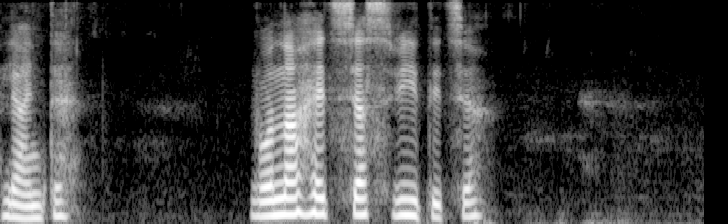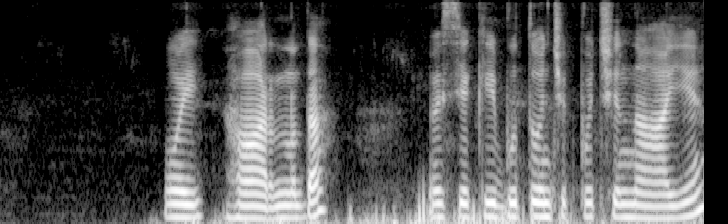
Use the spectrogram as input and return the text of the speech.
Гляньте. Вона геть вся світиться. Ой, гарно, да? Ось який бутончик починає.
